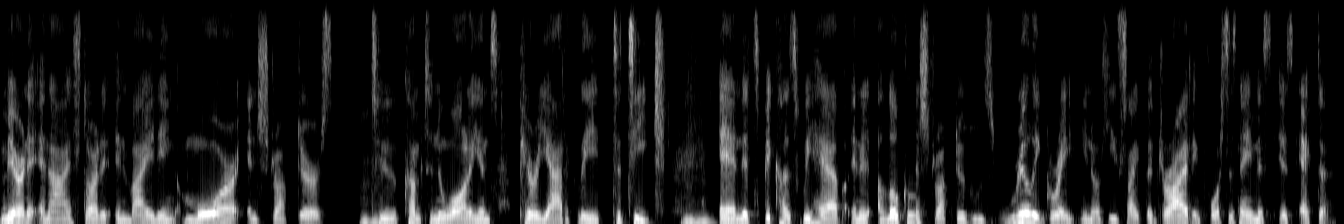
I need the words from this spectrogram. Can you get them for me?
Mirna and I started inviting more instructors mm-hmm. to come to New Orleans periodically to teach. Mm-hmm. And it's because we have an, a local instructor who's really great. You know, he's like the driving force. His name is, is Hector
